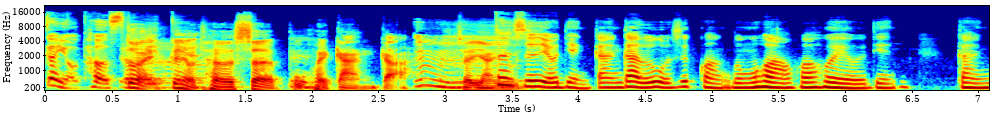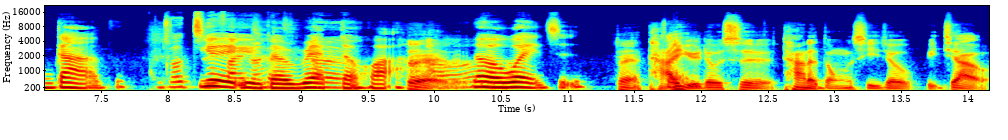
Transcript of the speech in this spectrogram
更有特色，对更有特色，不会尴尬，嗯。这样但是有点尴尬。如果是广东话的话，会有点尴尬的。你说粤语的 rap 的话，话，对那个位置，对，台语都是他的东西就比较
